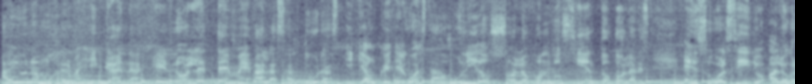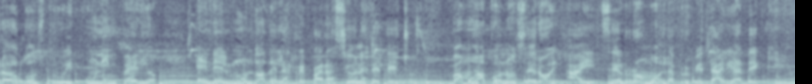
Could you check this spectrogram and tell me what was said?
Hay una mujer mexicana que no le teme a las alturas y que aunque llegó a Estados Unidos solo con 200 dólares en su bolsillo, ha logrado construir un imperio en el mundo de las reparaciones de techos. Vamos a conocer hoy a Itzel Romo, la propietaria de King.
